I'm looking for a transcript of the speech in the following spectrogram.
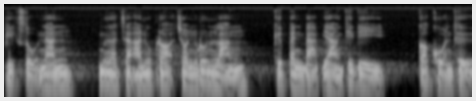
ภิกษุนั้นเมื่อจะอนุเคราะห์ชนรุ่นหลัง คือเป็นแบบอย่างที่ดี ก็ควรถือ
